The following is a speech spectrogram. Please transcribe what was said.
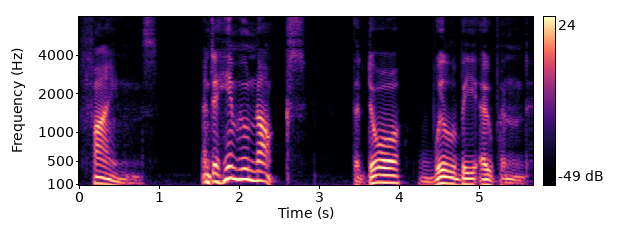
finds, and to him who knocks the door will be opened.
